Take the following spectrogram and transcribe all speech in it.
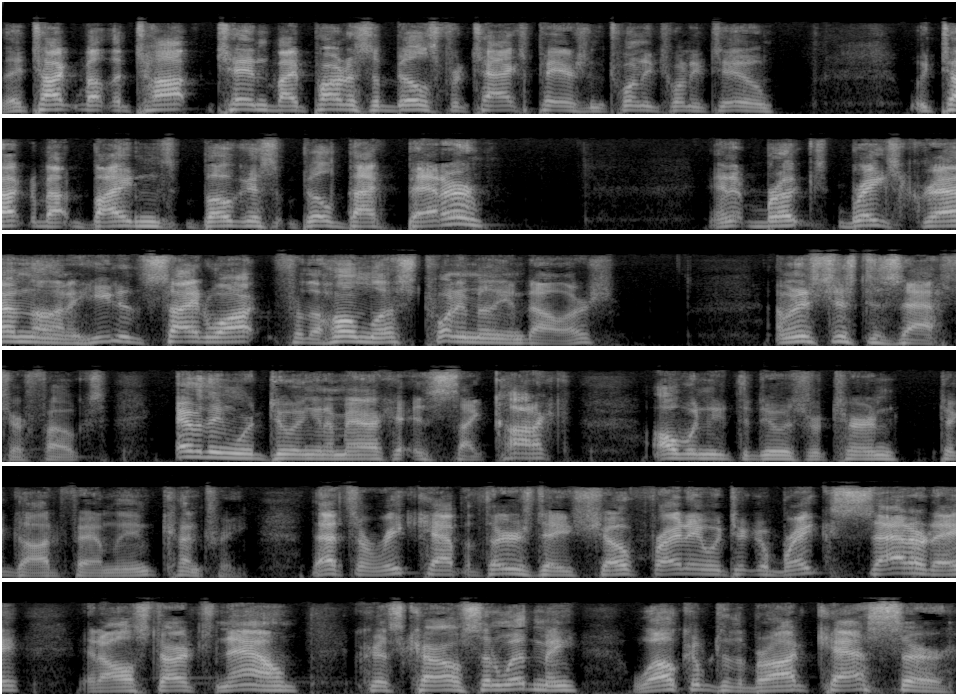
They talked about the top 10 bipartisan bills for taxpayers in 2022. We talked about Biden's bogus Build Back Better. And it breaks, breaks ground on a heated sidewalk for the homeless, $20 million. I mean, it's just disaster, folks. Everything we're doing in America is psychotic. All we need to do is return to God, family, and country. That's a recap of Thursday's show. Friday, we took a break. Saturday, it all starts now. Chris Carlson with me. Welcome to the broadcast, sir.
